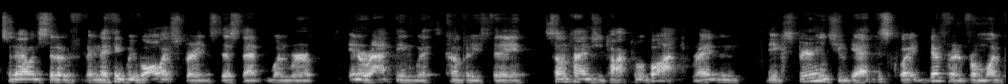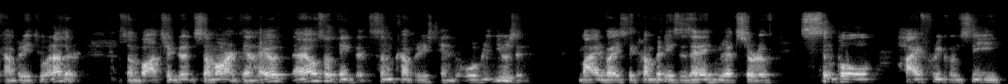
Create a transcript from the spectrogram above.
So now instead of and i think we've all experienced this that when we're interacting with companies today sometimes you talk to a bot right? And the experience you get is quite different from one company to another. Some bots are good some aren't. And i, I also think that some companies tend to overuse it. My advice to companies is anything that's sort of simple high frequency,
